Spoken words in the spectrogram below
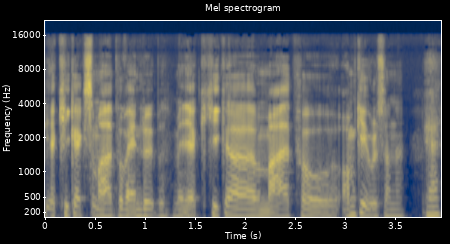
jeg kigger ikke så meget på vandløbet, men jeg kigger meget på omgivelserne. Ja,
